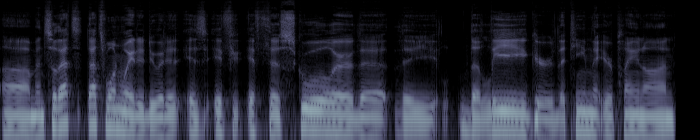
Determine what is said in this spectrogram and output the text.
um, and so that's that's one way to do it. Is if if the school or the the the league or the team that you're playing on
